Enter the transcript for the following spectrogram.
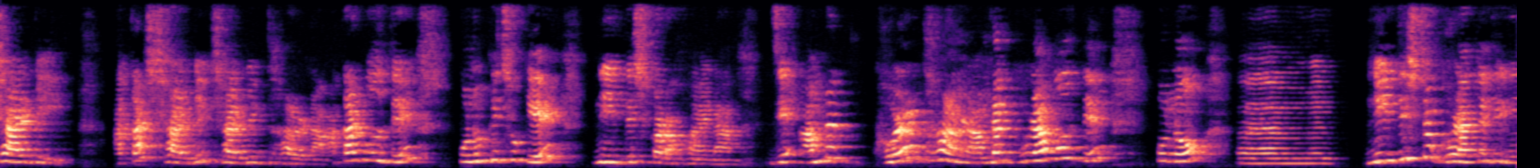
সার্বিক। আকার সার্বিক সার্বিক ধারণা। আকার বলতে কোনো কিছুকে নির্দেশ করা হয় না। যে আমরা ঘোড়ার ধারণা, আমরা ঘোড়া বলতে কোনো নির্দিষ্ট ঘোড়াকে তিনি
